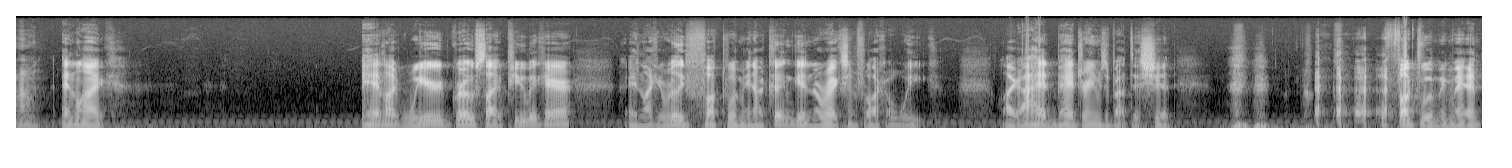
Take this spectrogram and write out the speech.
Oh. and like it had like weird gross like pubic hair and like it really fucked with me and i couldn't get an erection for like a week like i had bad dreams about this shit It fucked with me man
